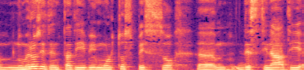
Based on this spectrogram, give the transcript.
numerosi tentativi, molto spesso uh, destinati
